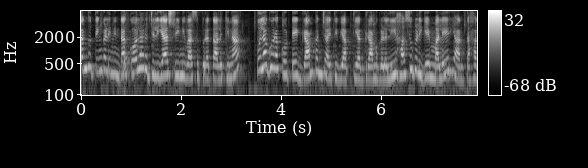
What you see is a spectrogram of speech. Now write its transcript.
ಒಂದು ತಿಂಗಳಿನಿಂದ ಕೋಲಾರ ಜಿಲ್ಲೆಯ ಶ್ರೀನಿವಾಸಪುರ ತಾಲೂಕಿನ ಪುಲಗುರಕೋಟೆ ಗ್ರಾಮ ಪಂಚಾಯಿತಿ ವ್ಯಾಪ್ತಿಯ ಗ್ರಾಮಗಳಲ್ಲಿ ಹಸುಗಳಿಗೆ ಮಲೇರಿಯಾ ಅಂತಹ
